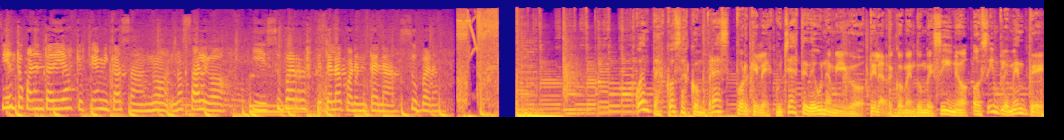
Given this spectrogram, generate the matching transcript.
140 días que estoy en mi casa, no, no salgo. Y súper respeté la cuarentena, súper. ¿Cuántas cosas compras porque la escuchaste de un amigo, te la recomendó un vecino o simplemente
